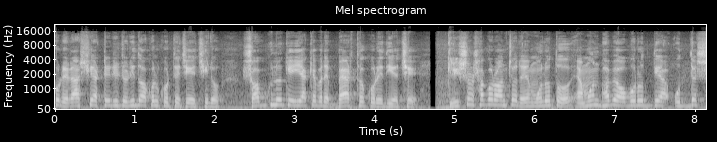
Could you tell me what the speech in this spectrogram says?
করে রাশিয়ার টেরিটরি দখল করতে চেয়েছিল। সবগুলোকেই একেবারে ব্যর্থ করে দিয়েছে। কৃষ্ণসাগর অঞ্চলে মূলত এমনভাবে অবরোধ দেওয়া উদ্দেশ্য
